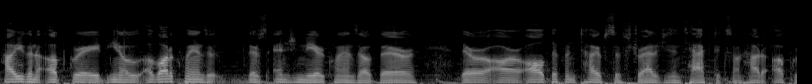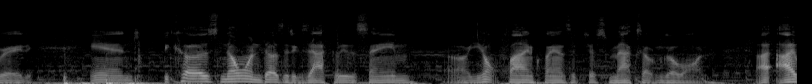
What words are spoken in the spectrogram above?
how you're going to upgrade. You know, a lot of clans are there's engineered clans out there. There are all different types of strategies and tactics on how to upgrade, and because no one does it exactly the same, uh, you don't find clans that just max out and go on. I, I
